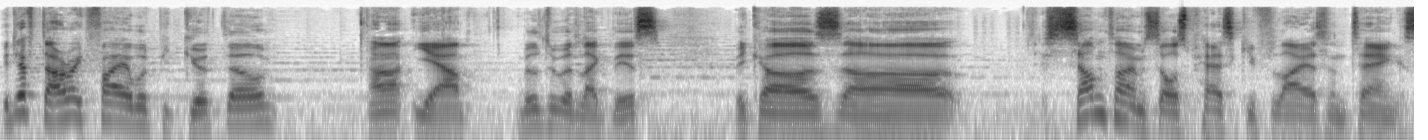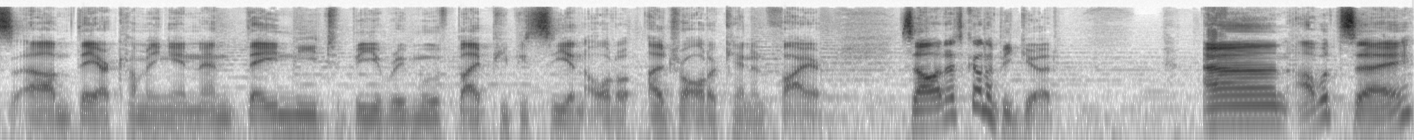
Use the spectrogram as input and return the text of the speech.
Bit of direct fire would be good though. Uh, yeah, we'll do it like this. Because uh, sometimes those pesky flyers and tanks, um, they are coming in and they need to be removed by PPC and auto, ultra fire. So that's gonna be good. And I would say,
